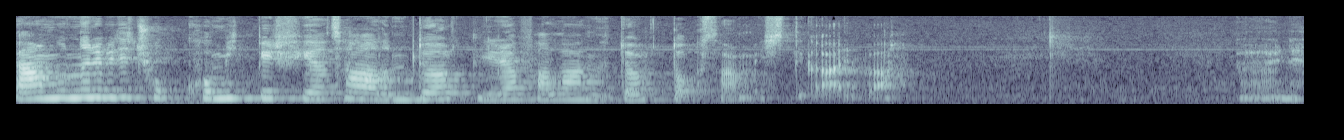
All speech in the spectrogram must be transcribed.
Ben bunları bir de çok komik bir fiyata aldım. 4 lira falandı. 4.95'ti galiba. Böyle.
